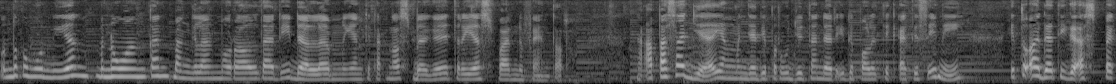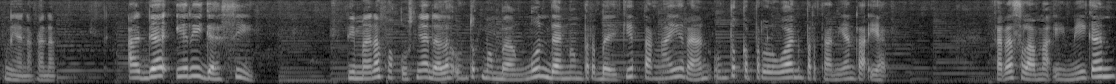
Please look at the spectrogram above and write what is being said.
untuk kemudian menuangkan panggilan moral tadi dalam yang kita kenal sebagai Trias van de Venter. Nah, apa saja yang menjadi perwujudan dari ide politik etis ini? Itu ada tiga aspek nih anak-anak. Ada irigasi, di mana fokusnya adalah untuk membangun dan memperbaiki pengairan untuk keperluan pertanian rakyat. Karena selama ini kan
